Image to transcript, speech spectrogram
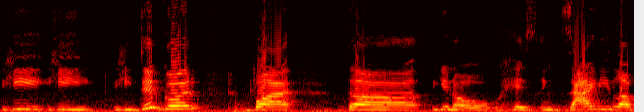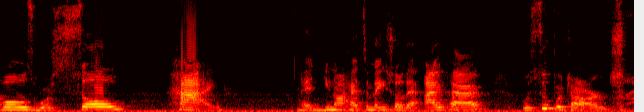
he he, he did good but the you know his anxiety levels were so high. And you know i had to make sure that ipad was supercharged.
